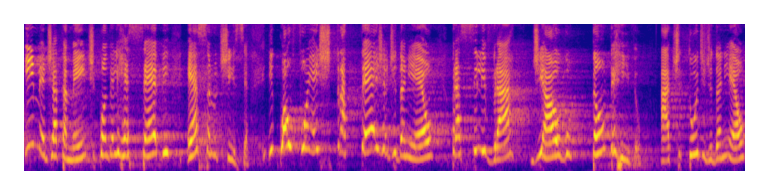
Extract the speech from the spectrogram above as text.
imediatamente quando ele recebe essa notícia? E qual foi a estratégia de Daniel para se livrar de algo tão terrível. A atitude de Daniel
